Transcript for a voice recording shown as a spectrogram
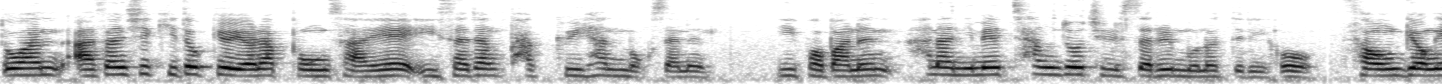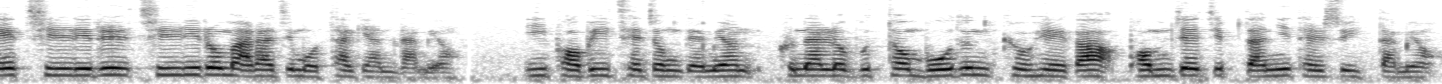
또한 아산시 기독교 연합 봉사의 이사장 박귀한 목사는 이 법안은 하나님의 창조 질서를 무너뜨리고 성경의 진리를 진리로 말하지 못하게 한다며 이 법이 제정되면 그날로부터 모든 교회가 범죄 집단이 될 수 있다며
